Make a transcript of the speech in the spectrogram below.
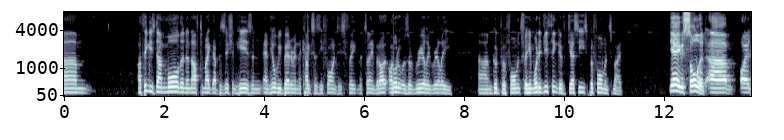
Um, I think he's done more than enough to make that position his, and, and he'll be better in the cakes as he finds his feet in the team. But I, I thought it was a really, really um, good performance for him. What did you think of Jesse's performance, mate? Yeah, he was solid. Um, I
